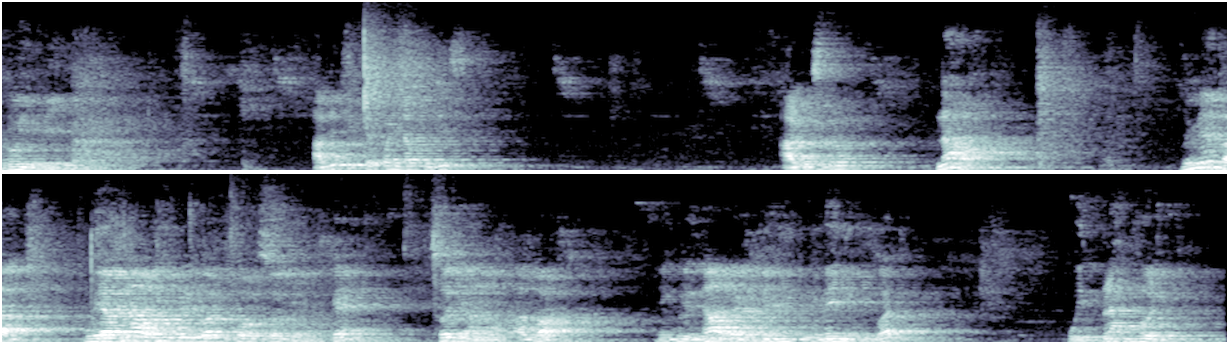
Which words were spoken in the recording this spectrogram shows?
Through urine. Have you picked a point up to this? Aldosterone? Now, remember, we have now increased what we call sodium, okay? Sodium as what? Increased. Now we are remaining with what? With blood volume.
